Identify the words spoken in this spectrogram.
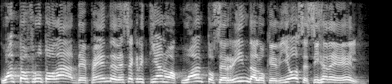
¿Cuánto fruto da? Depende de ese cristiano a cuánto se rinda lo que Dios exige de él.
